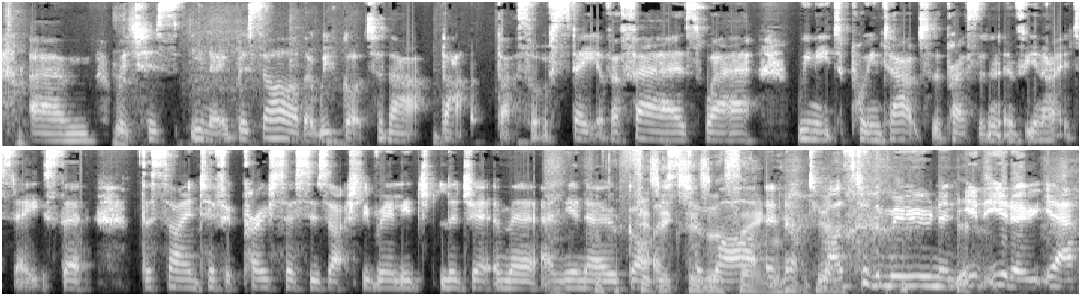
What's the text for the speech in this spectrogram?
um, yes. which is you know bizarre that we've got to that that that sort of state of affairs where we need to point out to the president of the United States that the scientific process is actually really legitimate, and you know, got us to thing. And up to yeah. Mars, to the moon, and yeah. you, you, know, yeah.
